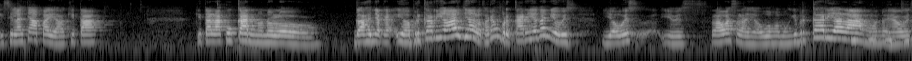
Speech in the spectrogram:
istilahnya apa ya kita kita lakukan nono lo nggak hanya kayak ya berkarya aja loh. Kadang berkarya kan ya wis ya wis ya wis lawas lah ya. Uang ngomongnya berkarya lah ngono ya wis.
